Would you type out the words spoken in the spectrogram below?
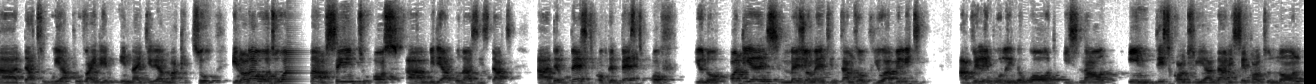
uh, that we are providing in Nigerian market. So in other words, what I'm saying to us uh, media owners is that uh, the best of the best of you know audience measurement in terms of viewability available in the world is now in this country, and that is second to none,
